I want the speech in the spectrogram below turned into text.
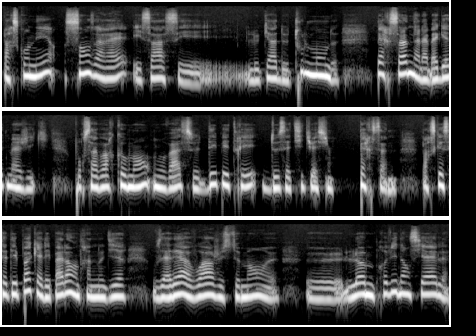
Parce qu'on est sans arrêt, et ça, c'est le cas de tout le monde. Personne n'a la baguette magique pour savoir comment on va se dépêtrer de cette situation personne. Parce que cette époque, elle n'est pas là en train de nous dire, vous allez avoir justement euh, euh, l'homme providentiel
